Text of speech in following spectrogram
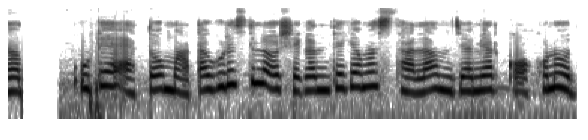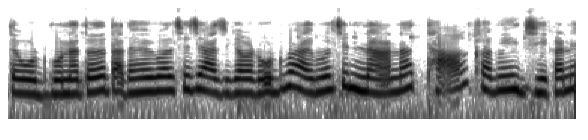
না? উঠে এত মাথা ঘুরেছিল সেখান থেকে আমার সালাম যে আমি আর কখনো ওতে উঠবো না। তো দাদাভাই বলছে যে, আজকে আবার উঠবো? আমি বলছি, না না, থাক, আমি যেখানে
